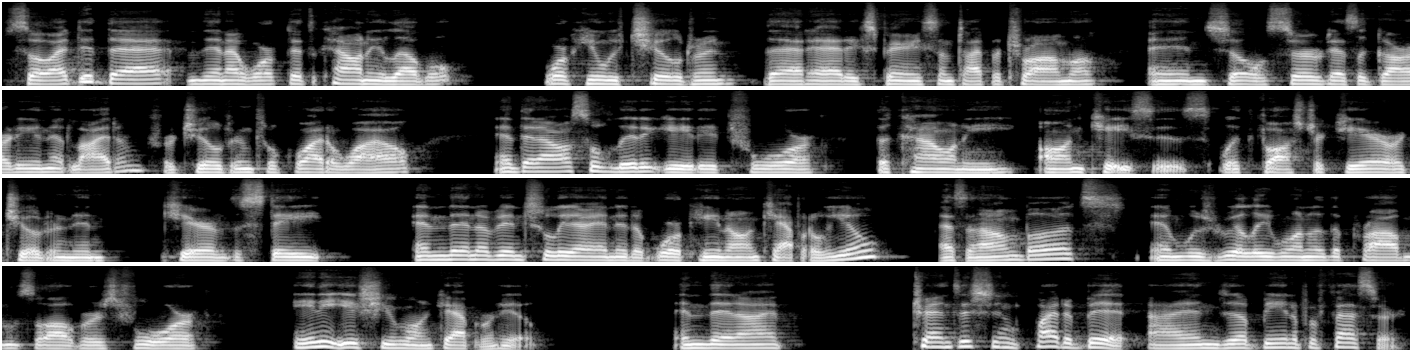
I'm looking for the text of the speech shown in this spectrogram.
So I did that. And then I worked at the county level, working with children that had experienced some type of trauma. And so served as a guardian ad litem for children for quite a while. And then I also litigated for the county on cases with foster care or children in care of the state. And then eventually I ended up working on Capitol Hill as an ombuds and was really one of the problem solvers for any issue on Capitol Hill. And then I transitioned quite a bit. I ended up being a professor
